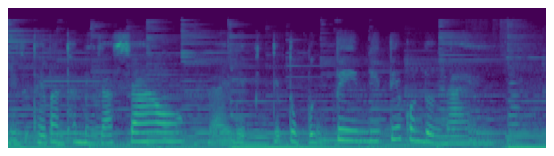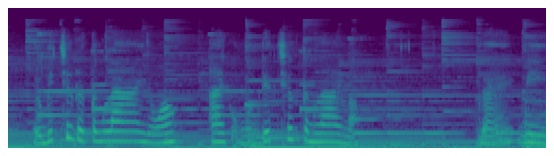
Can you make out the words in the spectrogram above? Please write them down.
mình sẽ thấy bản thân mình ra sao? Đấy để mình tiếp tục vững tin đi tiếp con đường này. Nếu biết trước được tương lai đúng không? Ai cũng muốn biết trước tương lai mà. Đấy vì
